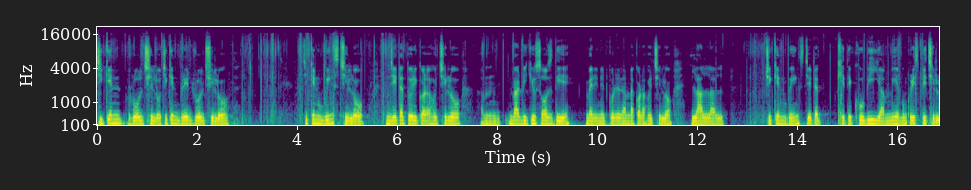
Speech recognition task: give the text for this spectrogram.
চিকেন রোল ছিল চিকেন ব্রেড রোল ছিল চিকেন উইংস ছিল, যেটা তৈরি করা হয়েছিল বারবিকিউ সস দিয়ে ম্যারিনেট করে রান্না করা হয়েছিল, লাল লাল চিকেন উইংস যেটা খেতে খুবই ইয়াম্মি এবং ক্রিস্পি ছিল।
